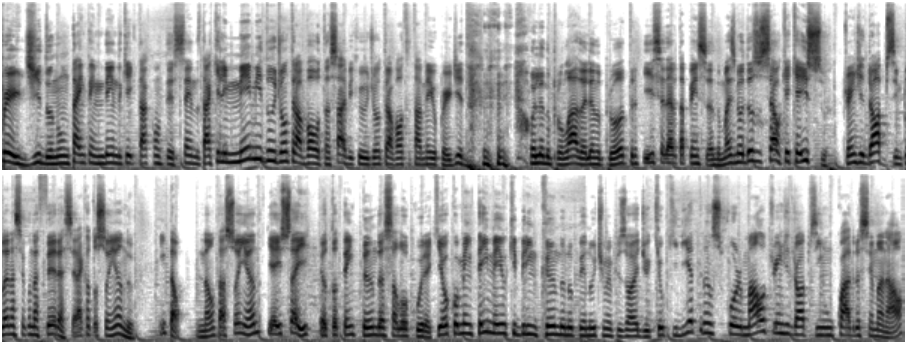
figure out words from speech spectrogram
perdido, não tá entendendo o que, que tá acontecendo, tá aquele meme do John Travolta, sabe? Que o John Travolta tá meio perdido, olhando para um lado, olhando pro outro. E você deve estar tá pensando, mas meu Deus do céu, o que, que é isso? Trend Drops em plena segunda-feira, será que eu tô sonhando? Então, não tá sonhando, e é isso aí, eu tô tentando essa loucura aqui. Eu comentei meio que brincando no penúltimo episódio que eu queria transformar o Trend Drops em um quadro semanal.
